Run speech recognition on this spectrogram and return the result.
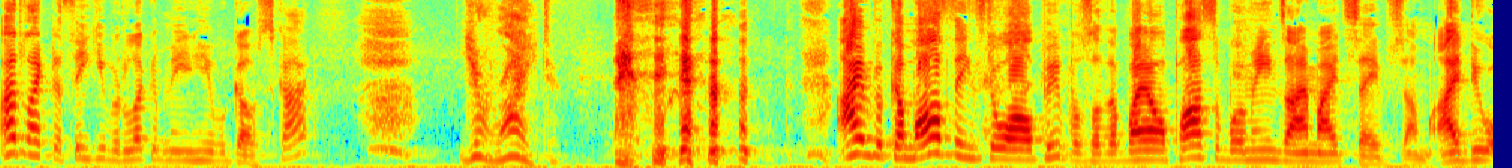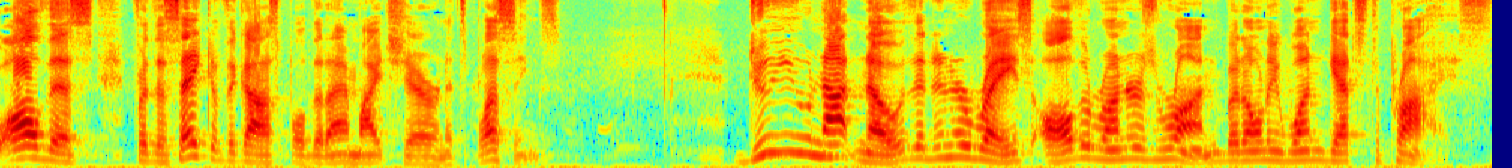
I'd like to think he would look at me and he would go, Scott, you're right. I have become all things to all people, so that by all possible means I might save some. I do all this for the sake of the gospel, that I might share in its blessings. Do you not know that in a race all the runners run, but only one gets the prize?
